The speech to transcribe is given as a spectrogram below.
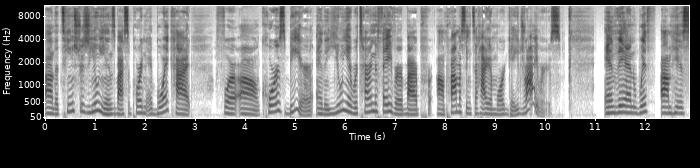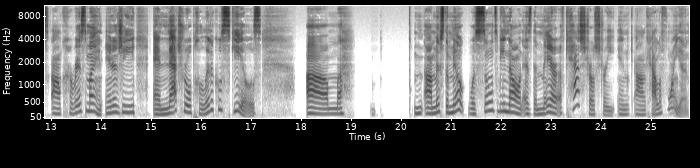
uh, the Teamsters unions by supporting a boycott for uh, Coors beer, and the union returned the favor by pr- uh, promising to hire more gay drivers. And then, with um, his um, charisma and energy and natural political skills, um, uh, Mr. Milk was soon to be known as the mayor of Castro Street in uh, California.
